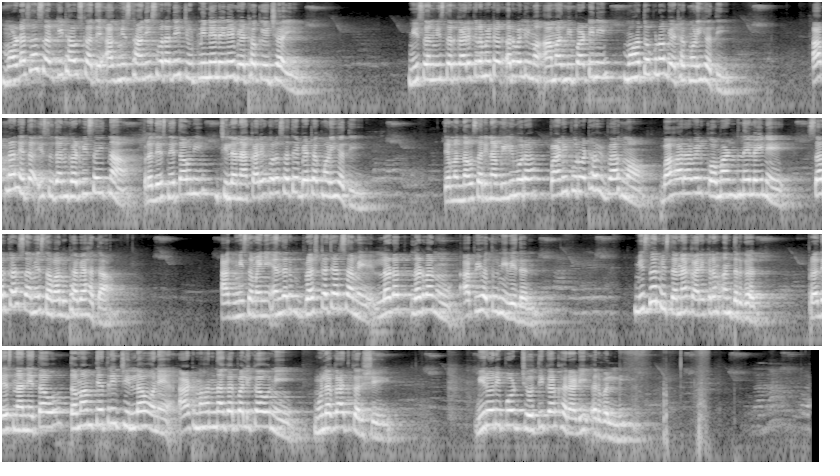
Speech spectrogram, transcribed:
Modasa circuit house ખાતે આગામી સ્થાનિક સ્વરાજની ચૂંટણીને લઈને બેઠક યોજાઈ. મિશન વિસ્તર કાર્યક્રમ હેઠળ અરવલ્લીમાં આમ આદમી પાર્ટીની મહત્વપૂર્ણ બેઠક મળી હતી. આપના નેતા ઈસુદાન ગઢવી સહિતના પ્રદેશ નેતાઓની જિલ્લાના કાર્યકરો સાથે બેઠક મળી હતી. તેમજ નવસારીના બિલીમોરા પાણી પુરવઠા વિભાગમાં બહાર આવેલ કૌભાંડને લઈને સરકાર સામે સવાલ ઉઠાવ્યા હતા. આગામી સમયની અંદર ભ્રષ્ટાચાર સામે લડત લડવાનું આપ્યું હતું નિવેદન. મિશન વિસ્તારના કાર્યક્રમ અંતર્ગત પ્રદેશના નેતાઓ તમામ તેત્રીસ જિલ્લાઓ અને આઠ મહાનગરપાલિકાઓની મુલાકાત કરશે. Bureau report Jyotika Kharadi Aravalli.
